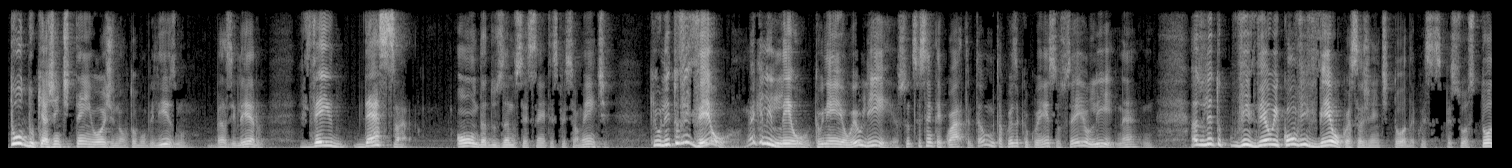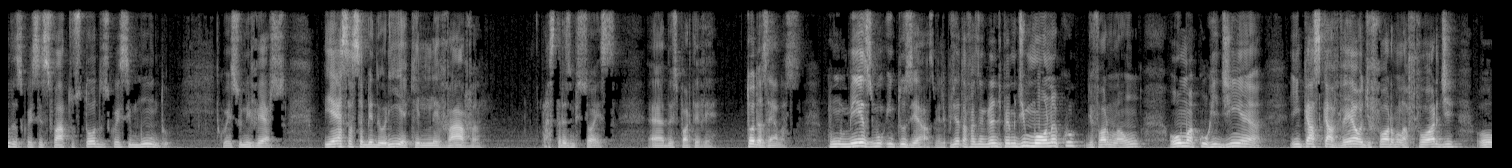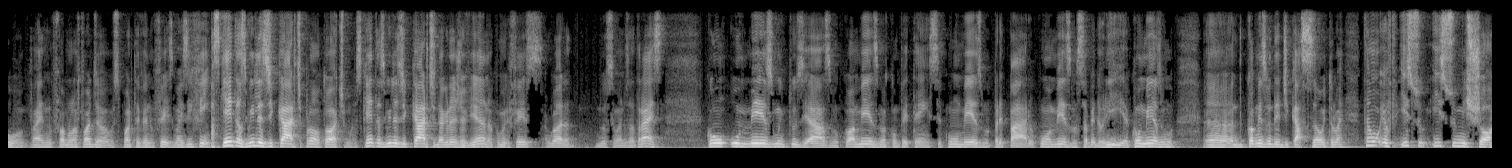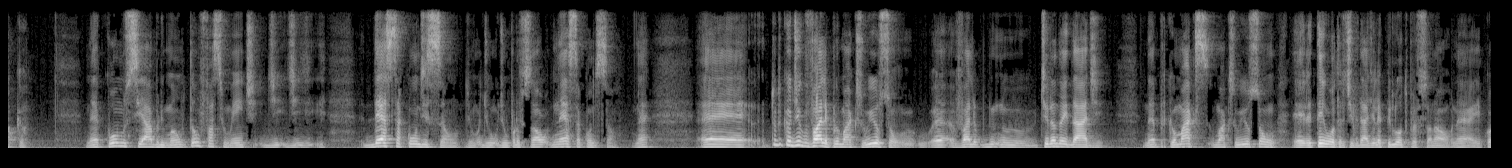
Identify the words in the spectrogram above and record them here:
Tudo que a gente tem hoje no automobilismo brasileiro veio dessa onda dos anos 60, especialmente, que o Lito viveu. Não é que ele leu, que nem eu, eu li, eu sou de 64, então muita coisa que eu conheço, eu sei, eu li, né? Mas o Lito viveu e conviveu com essa gente toda, com essas pessoas todas, com esses fatos todos, com esse mundo, com esse universo. E essa sabedoria que ele levava às transmissões é, do Sport TV, todas elas, com o mesmo entusiasmo. Ele podia estar fazendo um grande prêmio de Mônaco, de Fórmula 1, ou uma corridinha em Cascavel de Fórmula Ford, ou vai no Fórmula Ford, o Sport TV não fez, mas enfim. As 500 milhas de kart, pronto, ótimo. As 500 milhas de kart na Granja Viana, como ele fez agora duas semanas atrás, com o mesmo entusiasmo, com a mesma competência, com o mesmo preparo, com a mesma sabedoria, com, o mesmo, uh, com a mesma dedicação e tudo mais. Então, eu, isso, isso me choca. Né? Como se abre mão tão facilmente de, de dessa condição, de um, de um, profissional nessa condição. Né? É, tudo que eu digo vale para o Max Wilson, é, vale no, tirando a idade né? Porque o Max, o Max Wilson, ele tem outra atividade, ele é piloto profissional, né? Ele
